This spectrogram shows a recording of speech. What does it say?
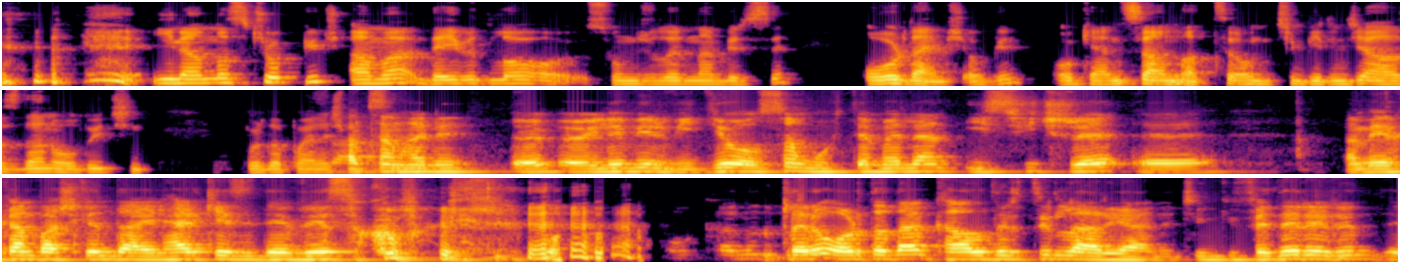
İnanması çok güç ama David Law sunucularından birisi oradaymış o gün. O kendisi anlattı. Onun için birinci ağızdan olduğu için burada paylaşmak Zaten hani öyle bir video olsa muhtemelen İsviçre e, Amerikan başkanı dahil herkesi devreye sokup kanıtları ortadan kaldırtırlar yani. Çünkü Federer'in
